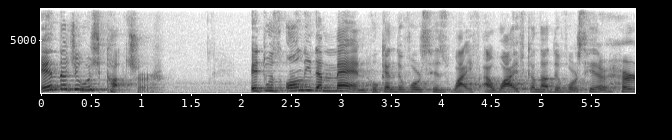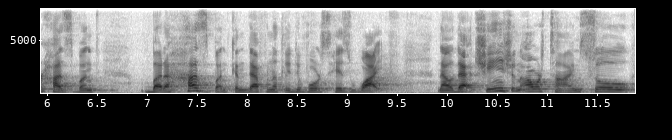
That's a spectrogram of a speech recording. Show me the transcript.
In the Jewish culture, it was only the man who can divorce his wife. A wife cannot divorce her, her husband, but a husband can definitely divorce his wife. Now that changed in our time. So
